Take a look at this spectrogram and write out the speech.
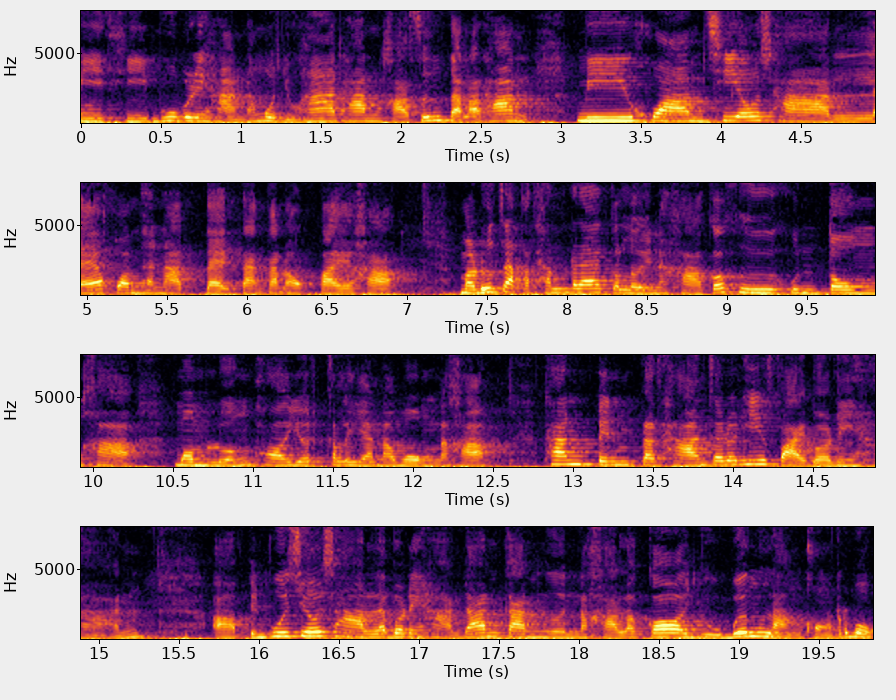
มีทีมผู้บริหารทั้งหมดอยู่ 5 ท่านค่ะ ซึ่งแต่ละท่านมีความเชี่ยวชาญและความถนัดแตกต่างกันออกไปค่ะ มารู้จักกับท่านแรกกันเลยนะคะ ก็คือคุณตรงค่ะหม่อมหลวงพอยศกัลยาณวงศ์นะคะ ท่านเป็นประธานเจ้าหน้าที่ฝ่ายบริหาร เป็นผู้เชี่ยวชาญและบริหารด้านการเงินนะคะ แล้วก็อยู่เบื้องหลังของระบบ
